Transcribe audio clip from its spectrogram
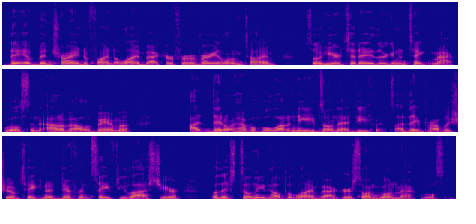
They have been trying to find a linebacker for a very long time. So here today, they're going to take Mack Wilson out of Alabama. I, they don't have a whole lot of needs on that defense. I, they probably should have taken a different safety last year, but they still need help at linebacker. So I'm going Mack Wilson.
